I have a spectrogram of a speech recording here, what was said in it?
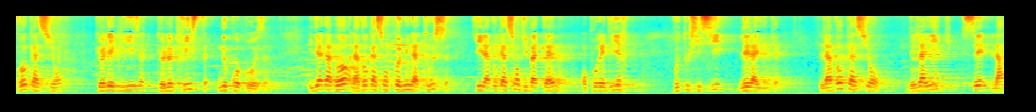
vocations que l'Église, que le Christ nous propose. Il y a d'abord la vocation commune à tous, qui est la vocation du baptême. On pourrait dire, vous tous ici, les laïcs. La vocation des laïcs, c'est la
